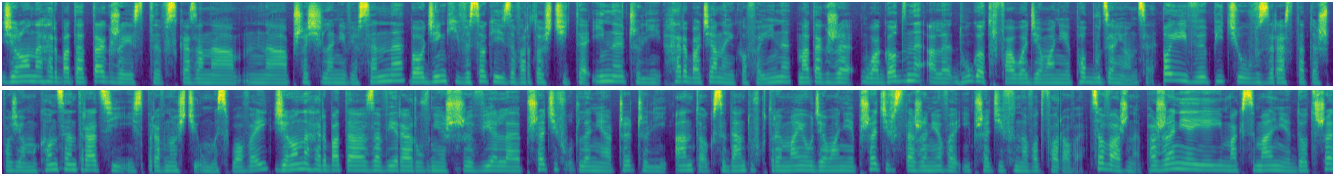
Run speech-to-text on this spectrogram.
Zielona herbata także jest wskazana na przesilenie wiosenne, bo dzięki wysokiej zawartości teiny, czyli herbacianej kofeiny, ma także łagodne, ale długotrwałe działanie pobudzające. Po jej wypiciu wzrasta też poziom koncentracji i sprawności umysłowej. Zielona herbata zawiera również wiele przeciwutleniaczy, czyli antyoksydantów, które mają działanie przeciwstarzeniowe i przeciwnowotworowe. Co ważne, parzenie jej maksymalnie do 3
